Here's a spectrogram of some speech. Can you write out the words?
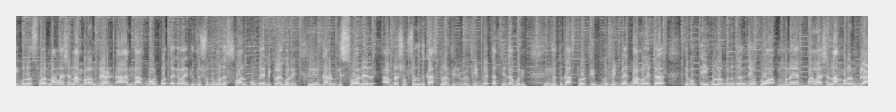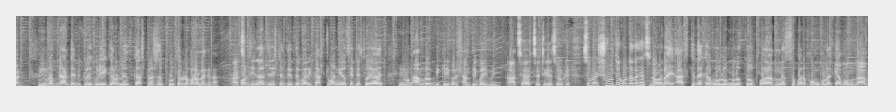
এগুলো সোয়ান বাংলাদেশের নাম্বার ওয়ান ব্র্যান্ড আর তাজমহল পদ্মা গ্যালারি কিন্তু শুধু মানে সোয়ান ফোমটাই বিক্রয় করে। কারণ কি সোয়ানের আমরা সবসময় কিন্তু কাস্টমার ফিডব্যাকটা চিন্তা করি। যেহেতু কাস্টমার ফিডব্যাক ভালো এটা এবং এইগুলা মনে করেন যেহেতু মানে বাংলাদেশের নাম্বার ওয়ান ব্র্যান্ড আমরা ব্র্যান্ডটা বিক্রয় করি এই কারণে কাস্টমারের সাথে প্রতারণা করা লাগে না। আচ্ছা। অরিজিনাল জিনিসটা দিতে পারি কাস্টমার নিয়েও স্যাটিসফাই হয় এবং আমরা বিক্রি করে শান্তি পাই ভাই। আচ্ছা আচ্ছা ঠিক আছে ওকে সো ভাই শুরুতে কোনটা দেখাচ্ছেন আমাদের? ভাই আজকে দেখাবো হলো মূলত মানে সুপার ফোমগুলা কেমন দাম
